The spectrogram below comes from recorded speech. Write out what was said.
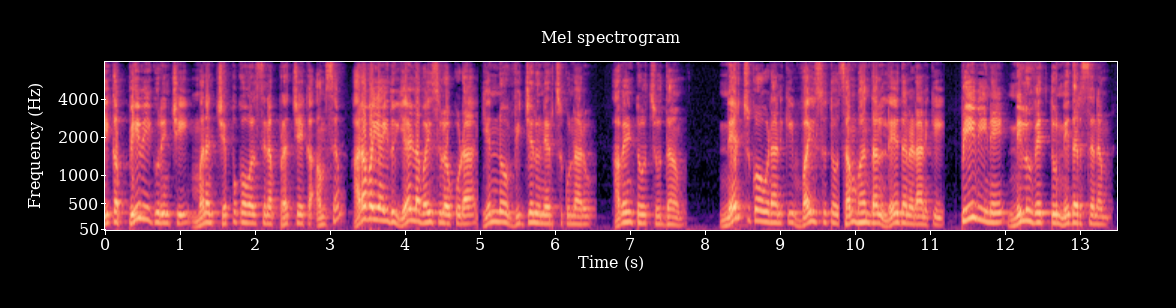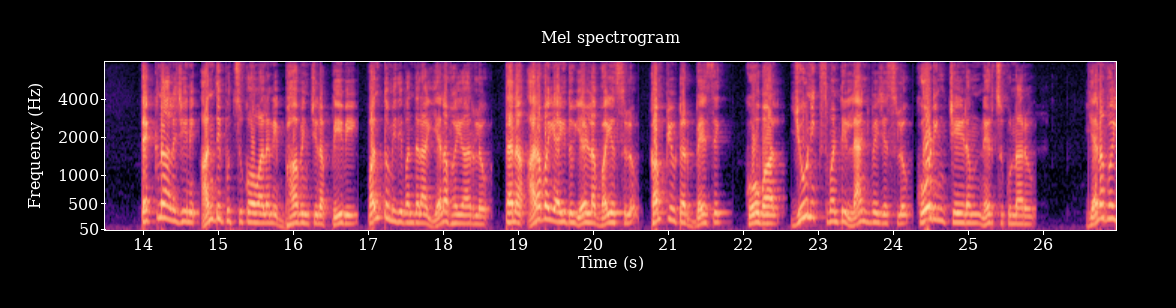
ఇక పివి గురించి మనం చెప్పుకోవాల్సిన ప్రత్యేక అంశం అరవై ఐదు ఏళ్ళ వయసులో కూడా ఎన్నో విద్యలు నేర్చుకున్నారు. అవేంటో చూద్దాం. నేర్చుకోవడానికి వయసుతో సంబంధం లేదనడానికి పీవీనే నిలువెత్తు నిదర్శనం. టెక్నాలజీని అందిపుచ్చుకోవాలని భావించిన పివి పంతొమ్మిది వందల ఎనభై ఆరులో తన అరవై ఐదు ఏళ్ళ వయస్సులో కంప్యూటర్ బేసిక్ కోబాల్ యూనిక్స్ వంటి లాంగ్వేజెస్లో కోడింగ్ చేయడం నేర్చుకున్నారు. ఎనభై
